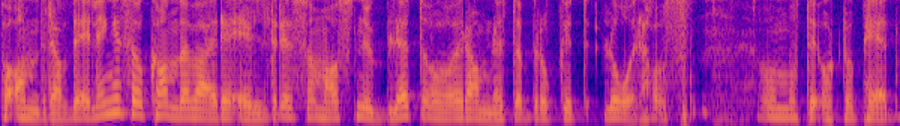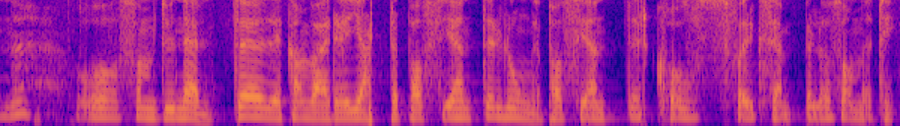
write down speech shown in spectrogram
På andre avdelinger så kan det være eldre som har snublet og ramlet og brukket lårhalsen og mot de ortopedene. Og som du nevnte, det kan være hjertepasienter, lungepasienter, kols f.eks. og sånne ting.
